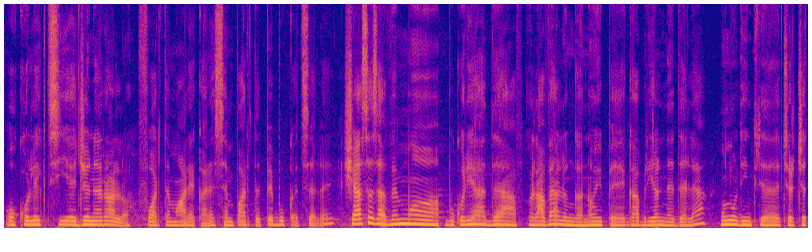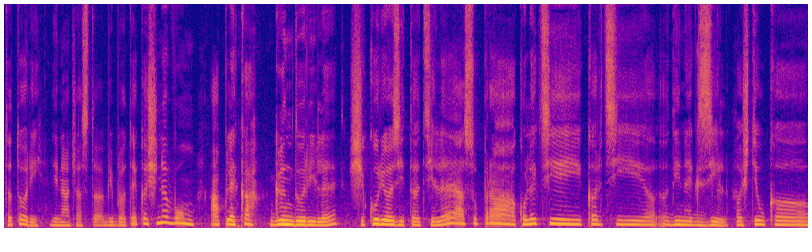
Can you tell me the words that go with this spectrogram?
o colecție generală foarte mare care se împarte pe bucățele și astăzi avem uh, bucuria de a îl avea lângă noi pe Gabriel Nedelea, unul dintre cercetătorii din această bibliotecă și ne vom apleca gândurile și curiozitățile asupra colecției cărții uh, din exil. Știu că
